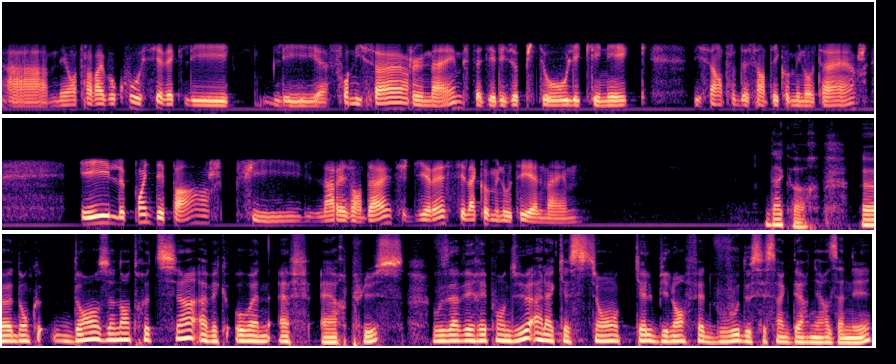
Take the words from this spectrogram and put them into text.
Euh, mais on travaille beaucoup aussi avec les, les fournisseurs eux-mêmes, c'est-à-dire les hôpitaux, les cliniques, les centres de santé communautaires. Et le point de départ, puis la raison d'être, je dirais, c'est la communauté elle-même. D'accord. Euh, donc, dans un entretien avec ONFR, vous avez répondu à la question Quel bilan faites-vous de ces cinq dernières années?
